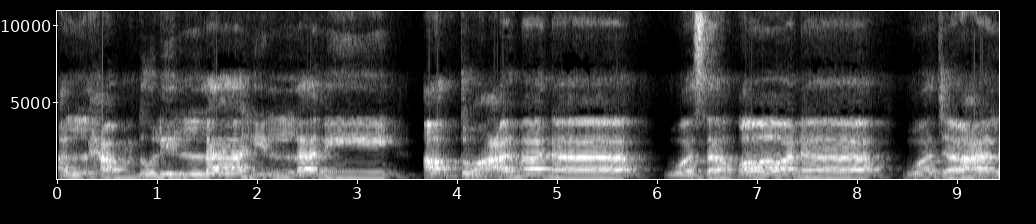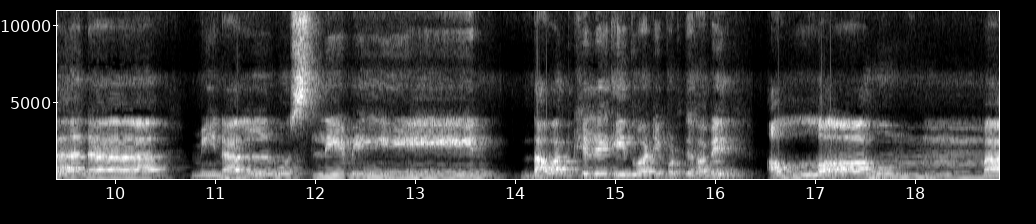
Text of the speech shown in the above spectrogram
আলহামদুলিল্লাহিল্লাযী আত'আমানা ওয়া সাকানা ওয়া জা'আলানা মিনাল মুসলিমিন। দাওয়াত খেলে এই দোয়াটি পড়তে হবে, আল্লাহুম্মা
